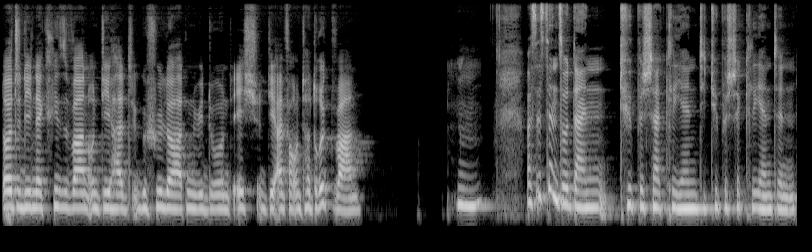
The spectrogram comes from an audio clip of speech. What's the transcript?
Leute, die in der Krise waren und die halt Gefühle hatten wie du und ich, die einfach unterdrückt waren. Hm. Was ist denn so dein typischer Klient, die typische Klientin?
